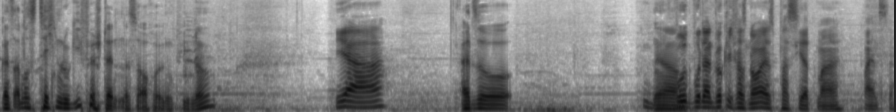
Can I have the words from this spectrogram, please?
ganz anderes Technologieverständnis auch irgendwie, ne? Ja. Also, ja. Wo, wo dann wirklich was Neues passiert mal, meinst du?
